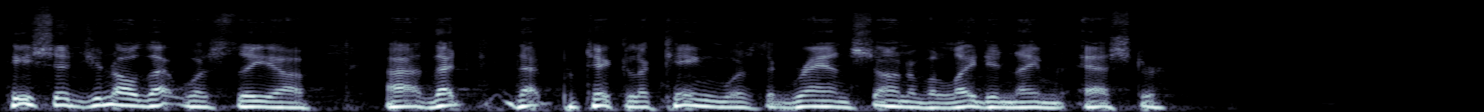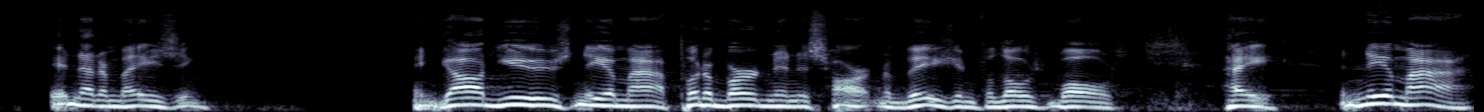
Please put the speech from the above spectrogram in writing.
He said, "You know, that was the uh, uh, that that particular king was the grandson of a lady named Esther. Isn't that amazing? And God used Nehemiah, put a burden in his heart and a vision for those walls. Hey, Nehemiah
